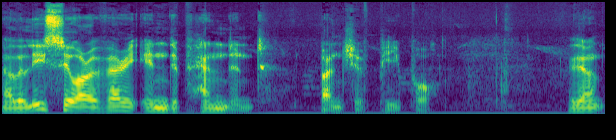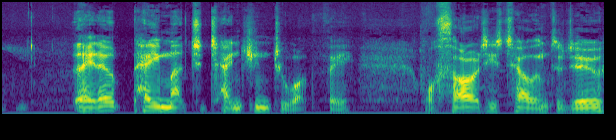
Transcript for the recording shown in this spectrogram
Now the Lisu are a very independent bunch of people. They don't, they don't pay much attention to what the authorities tell them to do.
